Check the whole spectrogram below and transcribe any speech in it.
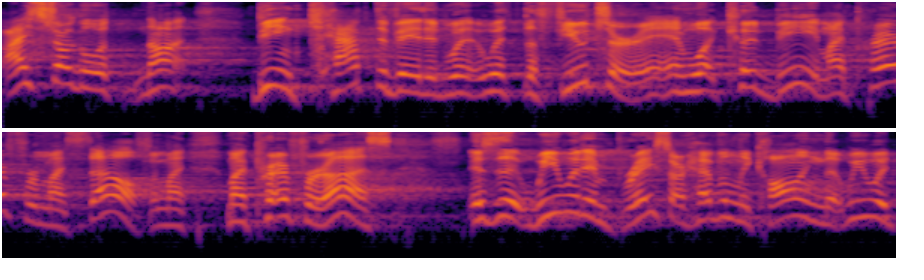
I struggle with not being captivated with, with the future and what could be. My prayer for myself and my, my prayer for us is that we would embrace our heavenly calling, that we would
